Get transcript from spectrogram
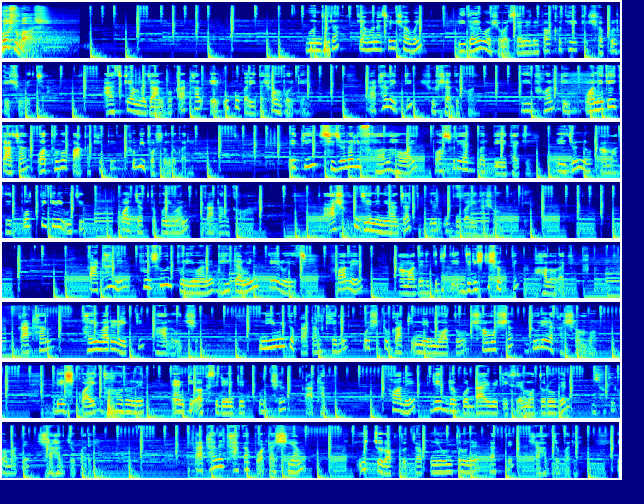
বসবাস। বন্ধুরা, কেমন আছেন সবাই? হৃদয়ে বসবাস চ্যানেলের পক্ষ থেকে সকলকে শুভেচ্ছা। আজকে আমরা জানব কাঁঠাল এর উপকারিতা সম্পর্কে। কাঁঠাল একটি সুস্বাদু ফল। এই ফলটি অনেকেই কাঁচা অথবা পাকা খেতে খুবই পছন্দ করে। এটি সিজনালি ফল হওয়ায় বছরে একবার পেয়ে থাকি। এই জন্য আমাদের প্রত্যেকেরই উচিত পর্যাপ্ত পরিমাণে কাঁঠাল খাওয়া। আসুন জেনে নেওয়া যাক এর উপকারিতা সম্পর্কে। কাঁঠালে প্রচুর পরিমাণে ভিটামিন এ রয়েছে, ফলে আমাদের দৃষ্টি- দৃষ্টিশক্তি ভালো রাখে। কাঁঠাল ফাইবারের একটি ভালো উৎস। নিয়মিত কাঁঠাল খেলে কোষ্ঠকাঠিন্যের মতো সমস্যা দূরে রাখা সম্ভব। বেশ কয়েক ধরনের অ্যান্টিঅক্সিডেন্টের উৎস কাঁঠাল। ফলে হৃদরোগ ও ডায়াবেটিক্সের মতো রোগের ঝুঁকি কমাতে সাহায্য করে। কাঁঠালে থাকা পটাশিয়াম উচ্চ রক্তচাপ নিয়ন্ত্রণে রাখতে সাহায্য করে।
